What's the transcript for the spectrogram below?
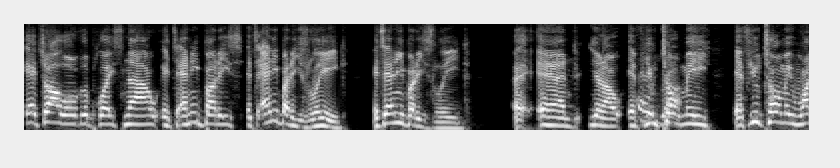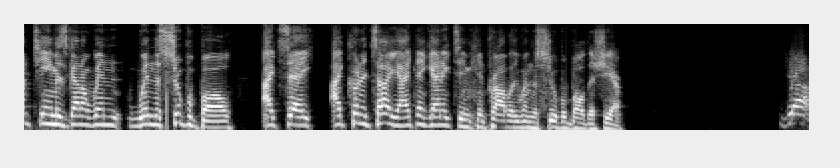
It's all over the place now. It's anybody's. It's anybody's league. It's anybody's league. Uh, And you know, if you told me if you told me one team is going to win win the Super Bowl, I'd say I couldn't tell you. I think any team can probably win the Super Bowl this year. Yeah,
